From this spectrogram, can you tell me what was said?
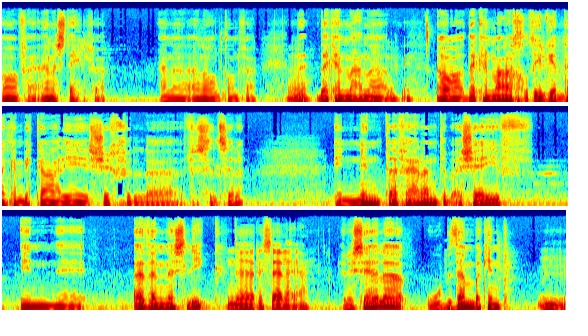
آه فأنا استاهل فعلا. أنا أنا غلطان فعلا. ده. ده كان معنى آه ده كان معنى خطير جدا كان بيتكلم عليه الشيخ في في السلسلة. إن أنت فعلا تبقى شايف إن أذى الناس ليك رسالة يعني. رسالة وبذنبك أنت. مم.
